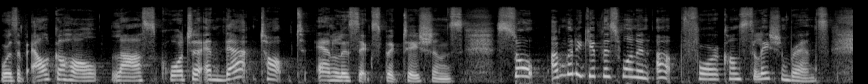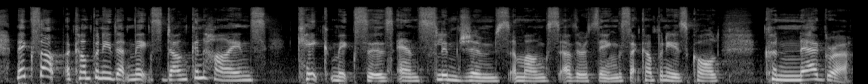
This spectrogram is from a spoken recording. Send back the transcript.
worth of alcohol last quarter, and that topped analyst expectations. So I'm going to give this one an up for Constellation brands. Next up, a company that makes Duncan Hines cake mixes and Slim Jims, amongst other things. That company is called Conagra.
